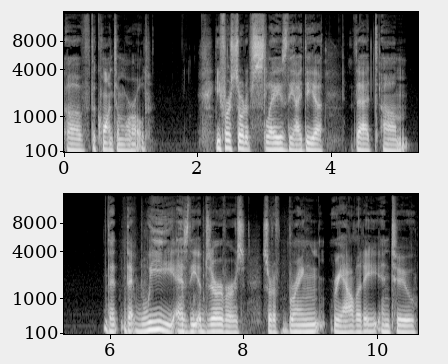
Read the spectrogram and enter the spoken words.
of the quantum world. He first sort of slays the idea that um, that that we as the observers sort of bring reality into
